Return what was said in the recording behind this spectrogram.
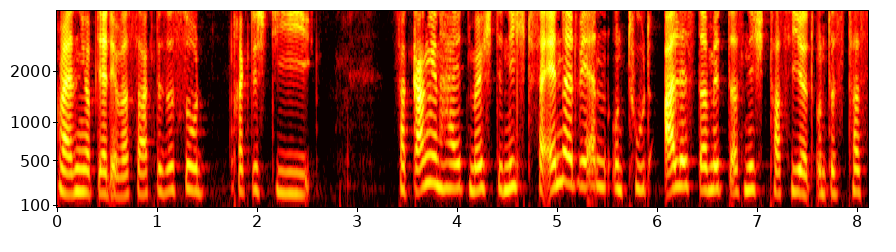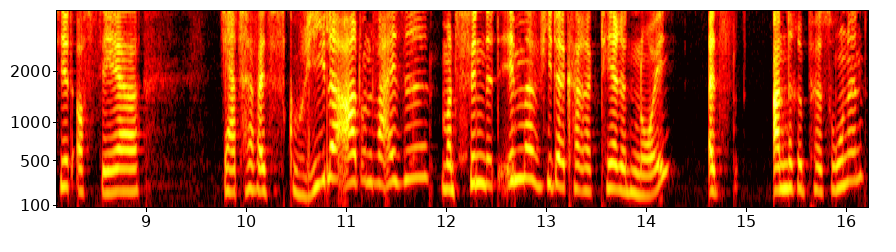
Weiß nicht, ob der dir was sagt. Das ist so praktisch die Vergangenheit möchte nicht verändert werden und tut alles, damit das nicht passiert. Und das passiert auf sehr, ja, teilweise skurrile Art und Weise. Man findet immer wieder Charaktere neu als andere Personen.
